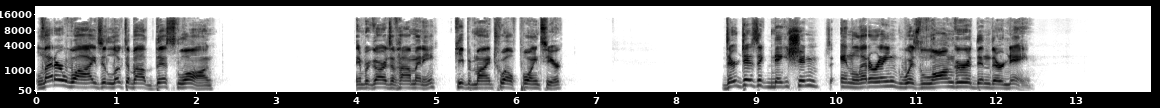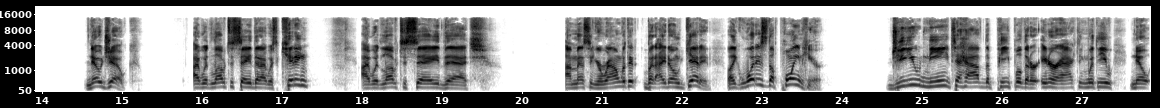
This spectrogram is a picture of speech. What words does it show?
Letter wise, it looked about this long in regards of how many. Keep in mind 12 points here. Their designation and lettering was longer than their name. No joke. I would love to say that I was kidding. I would love to say that I'm messing around with it, but I don't get it. Like, what is the point here? Do you need to have the people that are interacting with you know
